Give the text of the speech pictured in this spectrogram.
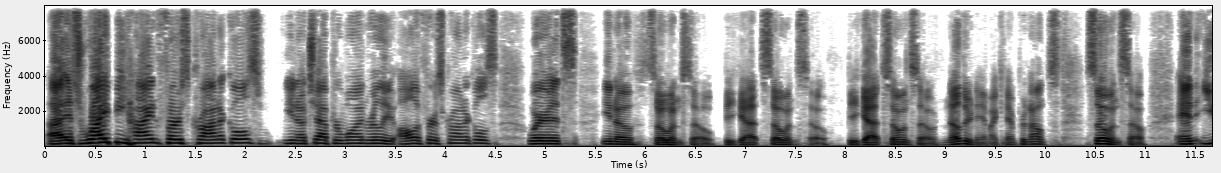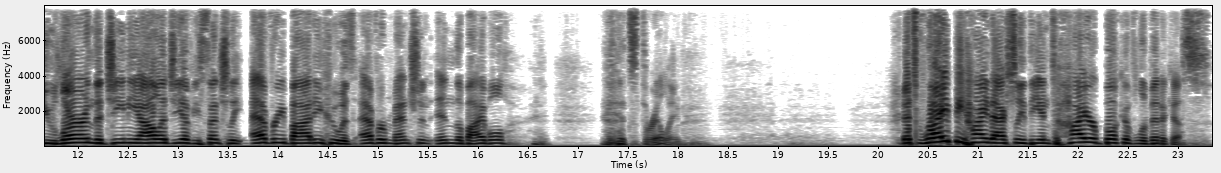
Uh, it's right behind First Chronicles, you know, chapter one, really all of First Chronicles, where it's, you know, so and so begot so and so begot so and so. Another name I can't pronounce, so and so. And you learn the genealogy of essentially everybody who was ever mentioned in the Bible. It's thrilling. It's right behind actually the entire book of Leviticus,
